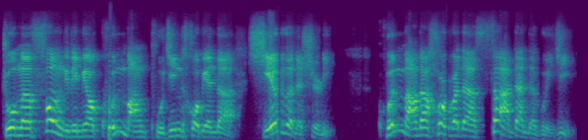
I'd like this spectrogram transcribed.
主，我们奉你的名捆绑普京后边的邪恶的势力。捆绑的后边的撒旦的轨迹，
